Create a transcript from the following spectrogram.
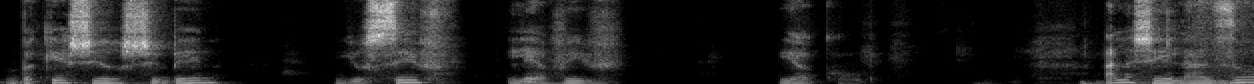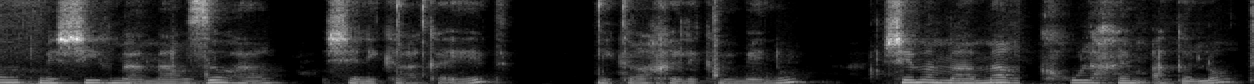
בקשר שבין יוסף לאביו יעקב. על השאלה הזאת משיב מאמר זוהר שנקרא כעת, נקרא חלק ממנו, שם המאמר קחו לכם עגלות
